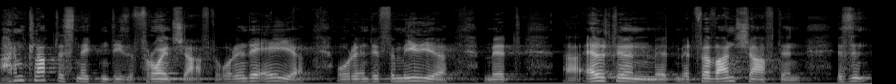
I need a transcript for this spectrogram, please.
Warum klappt es nicht in dieser Freundschaft oder in der Ehe oder in der Familie mit äh, Eltern, mit, mit Verwandtschaften? Es sind,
